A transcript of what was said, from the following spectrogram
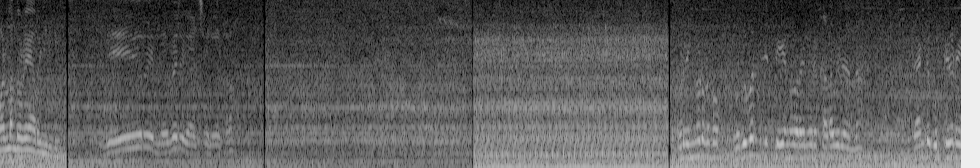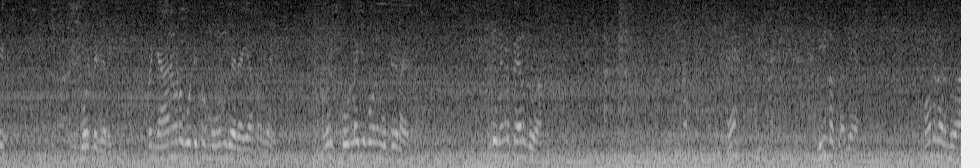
വള്ളം തുഴയാൻ അറിഞ്ഞിരിക്കും വേറെ ലെവൽ കാഴ്ചകൾ കേട്ടോ. ഇവിടെ ഇങ്ങോട്ട് വന്നപ്പോൾ ചിട്ടി എന്ന് പറയുന്ന ഒരു കടവിൽ നിന്ന് രണ്ട് കുട്ടികളെ ബോട്ടിൽ കയറി. അപ്പം ഞാനിവിടെ കൂട്ടി ഇപ്പോൾ മൂന്ന് പേരായി യാത്രക്കാർ അവർ സ്കൂളിലേക്ക് പോകുന്ന കുട്ടികളായിരുന്നു. ഇത് നിങ്ങളുടെ പേരെന്തുവാ? ഏ? ദീപക് അല്ലേ? മോന്റെ പേരെന്തുവാ?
